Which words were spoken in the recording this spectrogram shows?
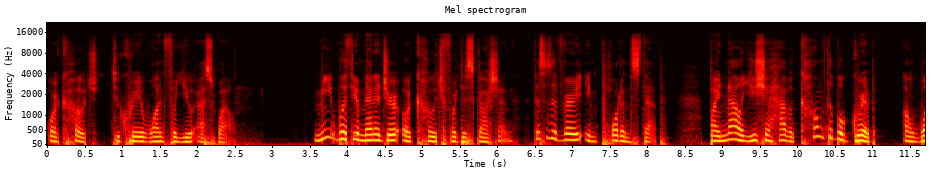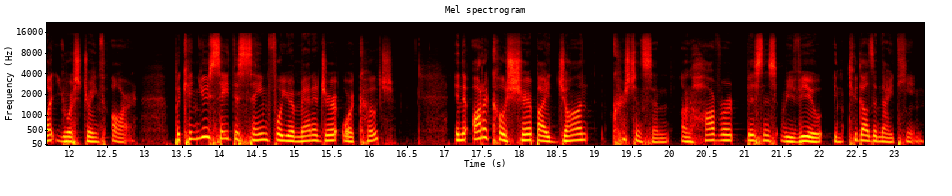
or coach to create one for you as well. Meet with your manager or coach for discussion. This is a very important step. By now, you should have a comfortable grip on what your strengths are but can you say the same for your manager or coach? In the article shared by John Christensen on Harvard Business Review in 2019,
